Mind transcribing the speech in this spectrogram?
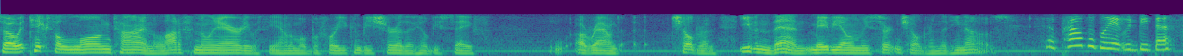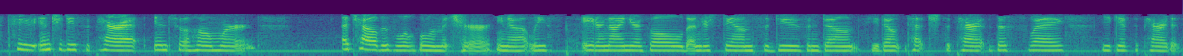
So it takes a long time, a lot of familiarity with the animal before you can be sure that he'll be safe around children. Even then, maybe only certain children that he knows. So probably it would be best to introduce a parrot into a home where a child is a little more mature, you know, at least eight or nine years old, understands the do's and don'ts. You don't touch the parrot this way. You give the parrot its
